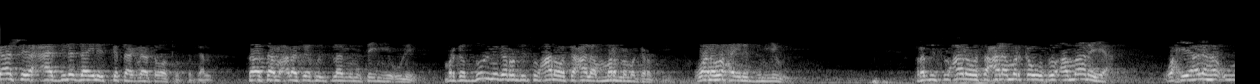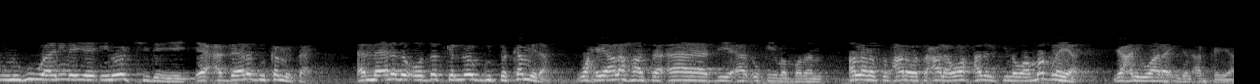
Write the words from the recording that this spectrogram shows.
gaashayo caadiladaa inay iska taagnaato waa suurtagal. Saasaa macnaa sheikhulislaam ibnu taymiya uu leeyay marka dulmiga rabbi subxaana wa tacaala marna ma garabsiiyo waana waxa ina dunye wey rabbi subxaana wa tacaala marka wuxuu ammaanayaa waxyaalaha uu inagu waaninaye inoo jideeyey ee cadaaladdu ka mid tahay ammaanada oo dadka loo guto ka mid a waxyaalahaasa aada iyo aada u qiimo badan. Allana subxaana wa tacaala wax hadalkiina waa maqlaya yacni waana idin arkaya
